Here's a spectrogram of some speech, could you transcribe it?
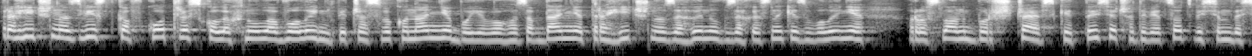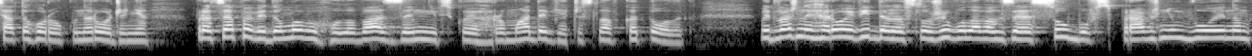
Трагічна звістка вкотре сколихнула Волинь. Під час виконання бойового завдання трагічно загинув захисник із Волині Руслан Борщевський 1980 року народження. Про це повідомив голова Зимнівської громади В'ячеслав Католик. Відважний герой віддано служив у лавах ЗСУ, був справжнім воїном,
